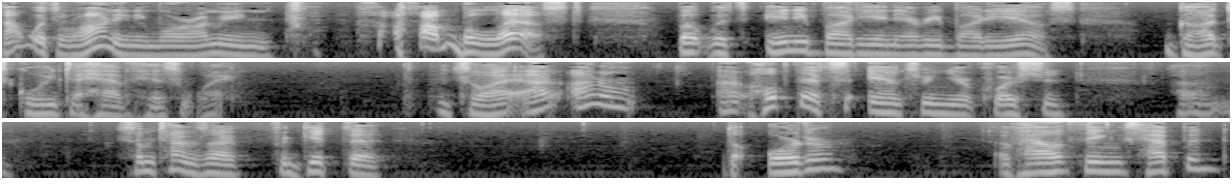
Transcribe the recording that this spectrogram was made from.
not with Ron anymore. I mean, I'm blessed, but with anybody and everybody else, God's going to have His way. And so I, I, I don't. I hope that's answering your question. Um, sometimes I forget the the order of how things happened,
